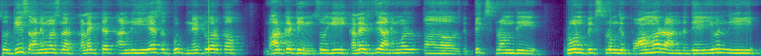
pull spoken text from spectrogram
so these animals were collected and he has a good network of marketing. So he collects the animal, uh, the pigs from the grown pigs from the farmer and they even he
